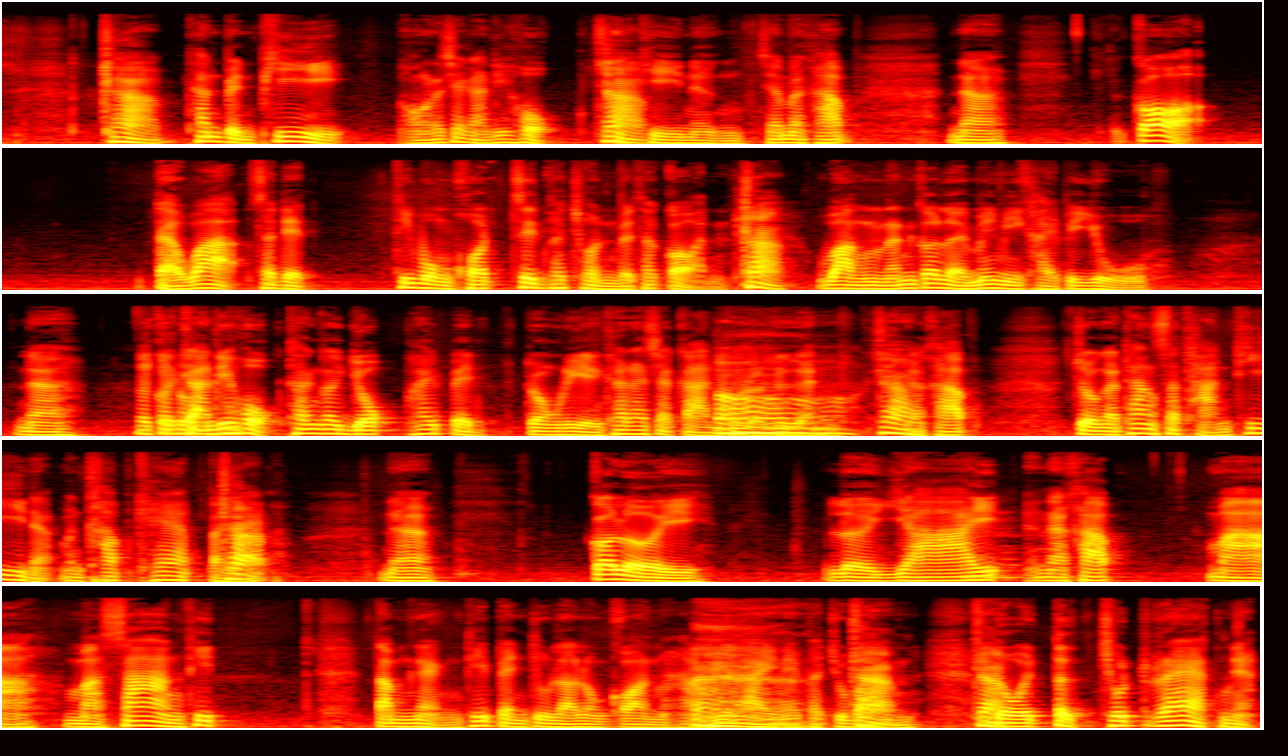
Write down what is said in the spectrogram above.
ครับ ท่านเป็นพี่ของรัชกาลที่6ครัอีบกทีหนึ่งใช่ไหมครับนะก็แต่ว่าเสด็จที่วงคตสิ้นพระชนม์ไปซะก่อนครับวังนั้นก็เลยไม่มีใครไปอยู่นะแล้วก็รัชโดนกาลที่ 6 ท่านก็ยกให้เป็นโรงเรียนข้าราชการพลเรือนอ๋อครับนะครับ จนกระทั่งสถานที่เนี่ยมันคับแคบไปครับนะก็เลยเลยย้ายนะครับมามาสร้างที่ตำแหน่งที่เป็นจุฬาลงกรณ์มหาวิทยาลัยในปัจจุบันครับโดยตึกชุดแรกเนี่ย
